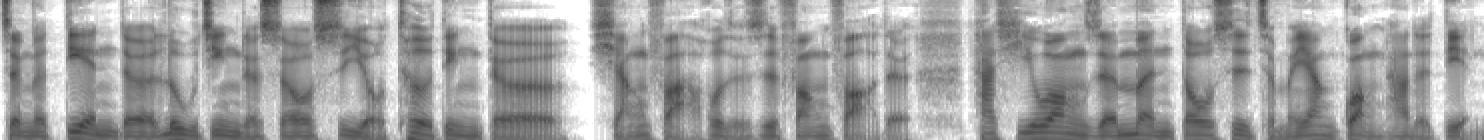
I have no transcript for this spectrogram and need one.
整个店的路径的时候，是有特定的想法或者是方法的。他希望人们都是怎么样逛他的店。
